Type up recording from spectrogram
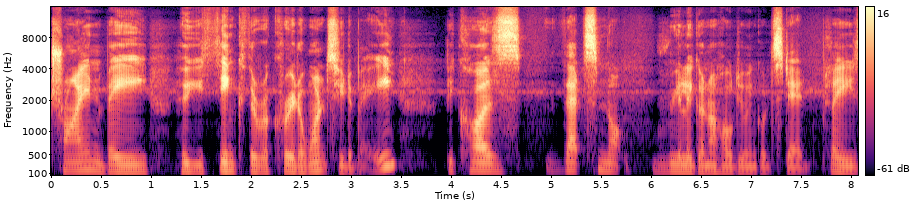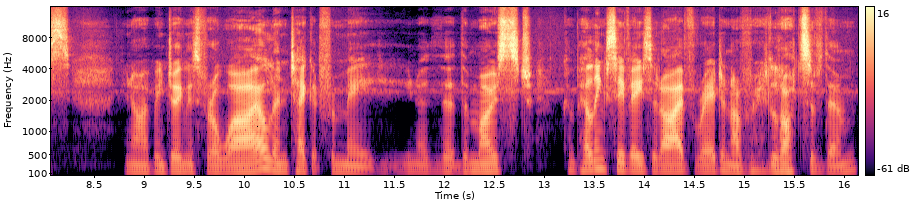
try and be who you think the recruiter wants you to be because that's not really going to hold you in good stead. Please, you know, I've been doing this for a while and take it from me. You know, the, the most compelling CVs that I've read, and I've read lots of them,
